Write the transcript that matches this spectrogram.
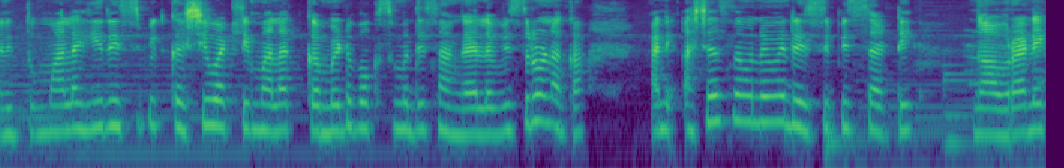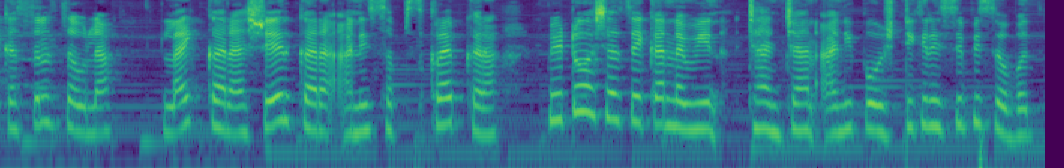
आणि तुम्हाला ही रेसिपी कशी वाटली मला कमेंट बॉक्समध्ये सांगायला विसरू नका. आणि अशाच नवनवीन रेसिपीजसाठी गावराने कसल चवला लाईक करा शेअर करा आणि सबस्क्राईब करा. भेटू अशाच एका नवीन छान छान आणि पौष्टिक रेसिपीसोबत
